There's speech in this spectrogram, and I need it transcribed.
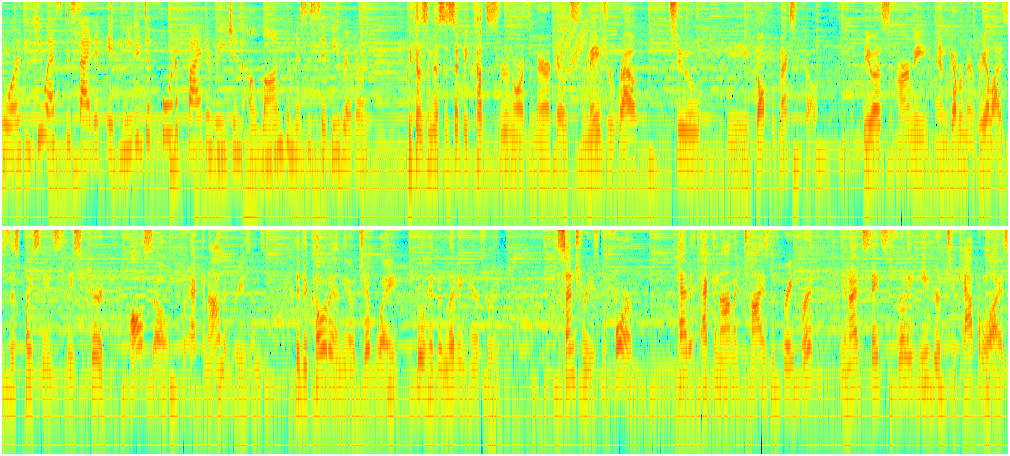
war, the U.S. decided it needed to fortify the region along the Mississippi River. Because the Mississippi cuts through North America, it's the major route to the Gulf of Mexico. The U.S. Army and government realizes this place needs to be secured. Also, for economic reasons, the Dakota and the Ojibwe, who had been living here for centuries before, had economic ties with Great Britain. The United States is really eager to capitalize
